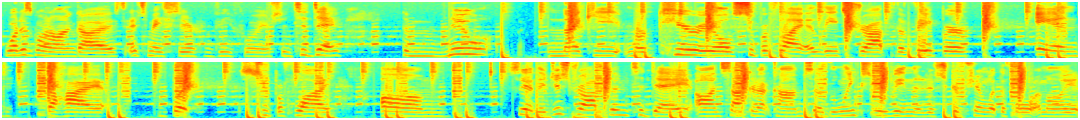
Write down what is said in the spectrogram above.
What is going on, guys? It's Mace here from and today the new Nike Mercurial Superfly Elites drop the Vapor and the High, but Superfly. Um, so yeah, they just dropped them today on soccer.com. So the links will be in the description with the full MLA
